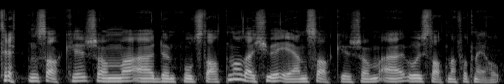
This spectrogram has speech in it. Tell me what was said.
13 saker som er dømt mot staten, og det er 21 saker er, hvor staten har fått medhold.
